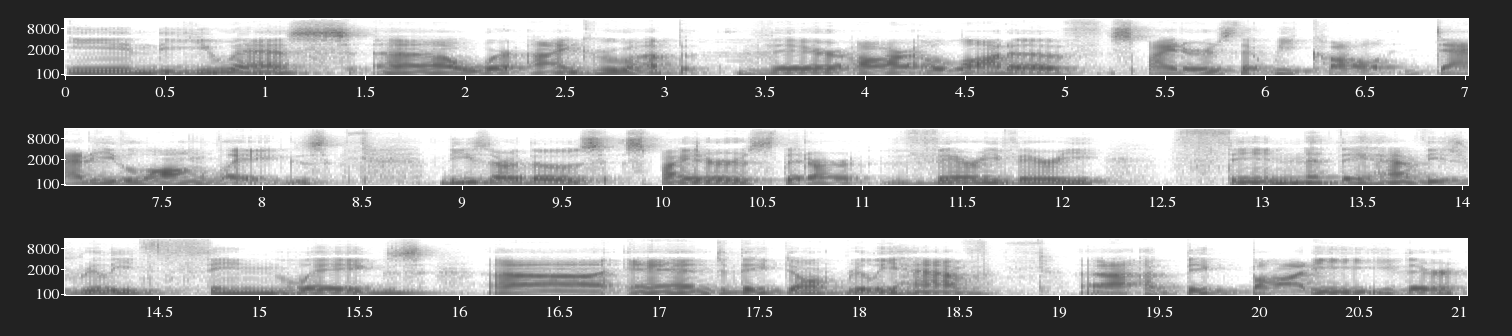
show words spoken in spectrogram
in the US, uh, where I grew up, there are a lot of spiders that we call daddy long legs. These are those spiders that are very, very thin. They have these really thin legs, uh, and they don't really have uh, a big body either.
